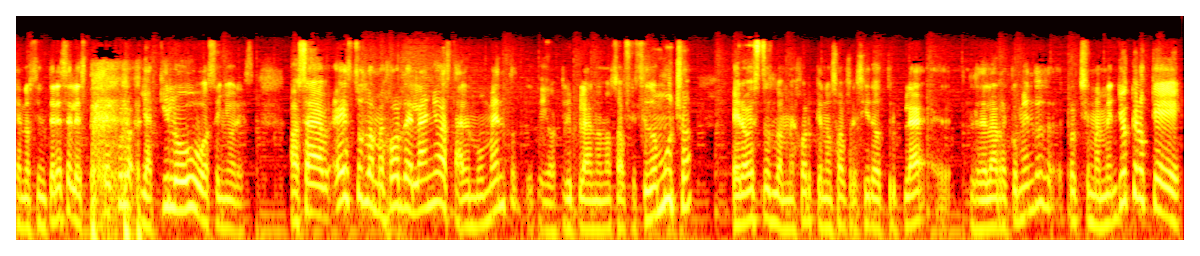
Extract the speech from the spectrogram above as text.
que nos interesa el espectáculo, y aquí lo hubo, señores. O sea, esto es lo mejor del año hasta el momento. Digo, AAA no nos ha ofrecido mucho, pero esto es lo mejor que nos ha ofrecido AAA. eh, Les la recomiendo próximamente. Yo creo que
